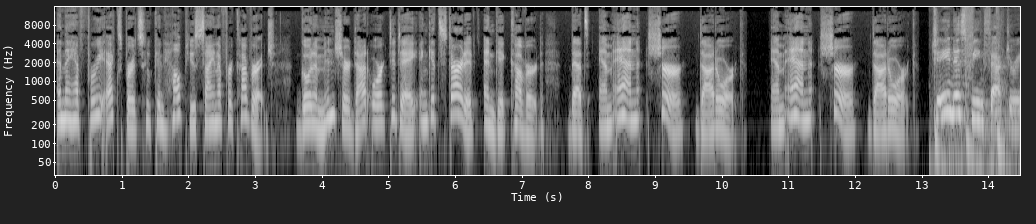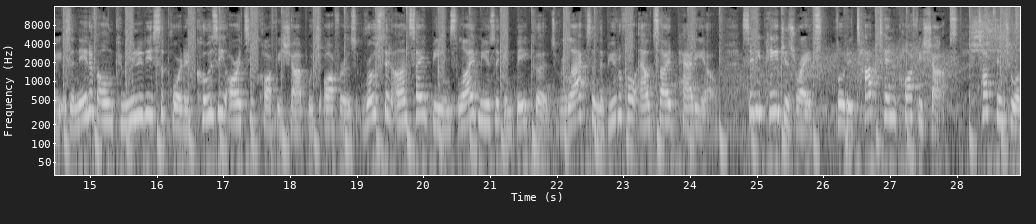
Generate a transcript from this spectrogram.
And they have free experts who can help you sign up for coverage. Go to mnsure.org today and get started and get covered. That's mnsure.org. mnsure.org. J&S Bean Factory is a native-owned, community-supported, cozy, artsy coffee shop which offers roasted on-site beans, live music, and baked goods. Relax in the beautiful outside patio. City Pages writes, voted top 10 coffee shops. Tucked into a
